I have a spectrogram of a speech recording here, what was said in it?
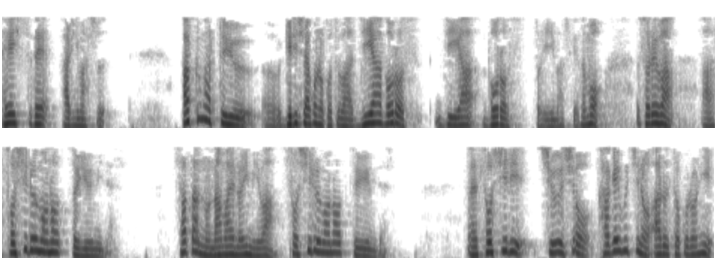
性質であります。悪魔というギリシャ語の言葉はディアボロス、ディアボロスと言いますけども、それは、そしるものという意味です。サタンの名前の意味は、そしるものという意味です。そしり、抽象、陰口のあるところに、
